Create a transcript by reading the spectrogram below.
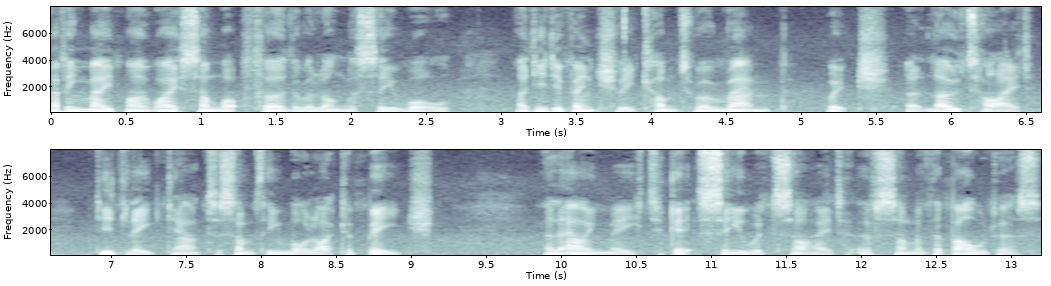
Having made my way somewhat further along the sea wall, I did eventually come to a ramp which, at low tide, did lead down to something more like a beach, allowing me to get seaward side of some of the boulders.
